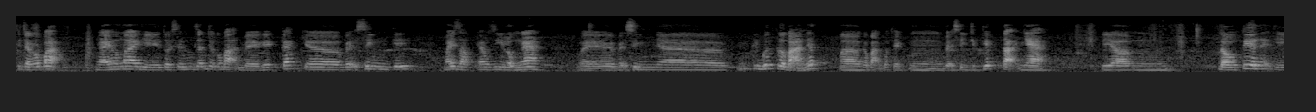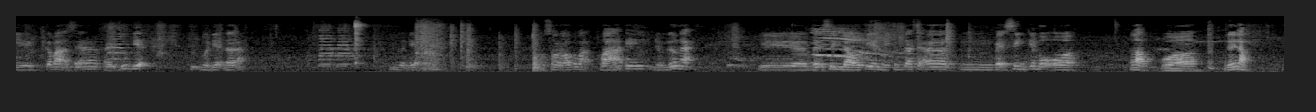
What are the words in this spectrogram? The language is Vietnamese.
Xin chào các bạn. Ngày hôm nay thì tôi sẽ hướng dẫn cho các bạn về cái cách uh, vệ sinh cái máy giặt LG lồng ngang về vệ sinh uh, những cái bước cơ bản nhất mà các bạn có thể um, vệ sinh trực tiếp tại nhà. Thì um, đầu tiên ấy, thì các bạn sẽ phải rút điện. Rút nguồn điện đã. Rút nguồn điện sau đó các bạn khóa cái đường nước lại. Thì vệ sinh đầu tiên thì chúng ta sẽ um, vệ sinh cái bộ lọc của lưới lọc,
